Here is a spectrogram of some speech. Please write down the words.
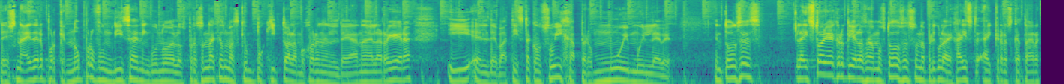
de Schneider porque no profundiza en ninguno de los personajes más que un poquito a lo mejor en el de Ana de la Reguera y el de Batista con su hija, pero muy muy leve. Entonces, la historia creo que ya lo sabemos todos, es una película de heist, hay que rescatar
